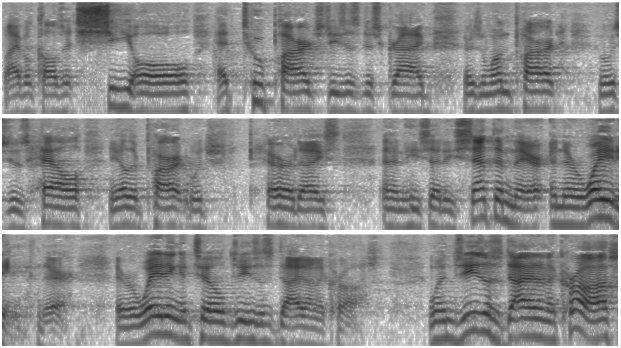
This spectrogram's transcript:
Bible calls it Sheol. Had two parts Jesus described. There's one part which is hell, the other part which paradise. And he said he sent them there, and they're waiting there. They were waiting until Jesus died on the cross. When Jesus died on the cross,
